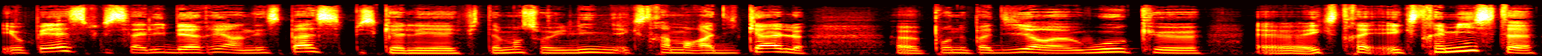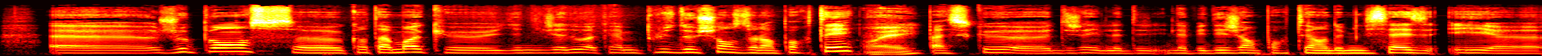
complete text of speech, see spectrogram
et au PS, puisque ça a libéré un espace, puisqu'elle est finalement sur une ligne extrêmement radicale, pour ne pas dire woke extré extrémiste. je pense, quant à moi, que Yannick Jadot a quand même plus de chances de l'emporter, parce que déjà, il, a, il avait déjà déjà emporté en 2016 euh,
